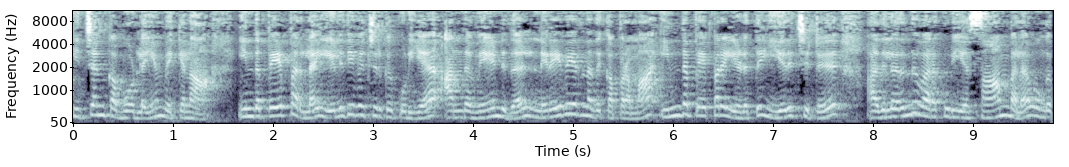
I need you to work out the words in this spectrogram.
கிச்சன் கபோர்ட்லையும் வைக்கலாம். இந்த பேப்பர்ல எழுதி வச்சிருக்கக்கூடிய அந்த வேண்டுதல் நிறைவேறினதுக்கு அப்புறமா இந்த பேப்பரை எடுத்து எரிச்சிட்டு அதுல இருந்து வரக்கூடிய சாம்பலை உங்க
